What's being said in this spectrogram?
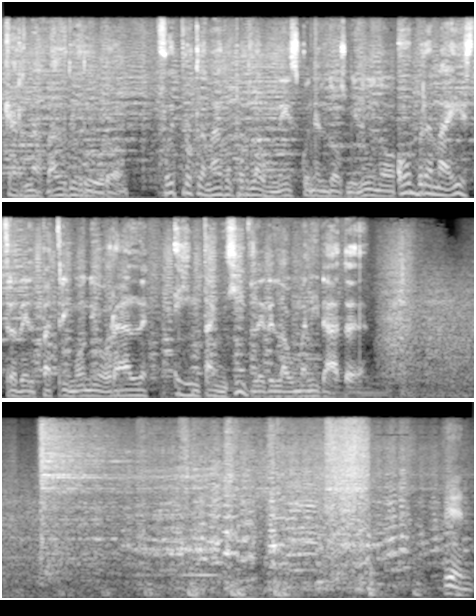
Carnaval de Oruro fue proclamado por la UNESCO en el 2001 obra maestra del patrimonio oral e intangible de la humanidad. Bien,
